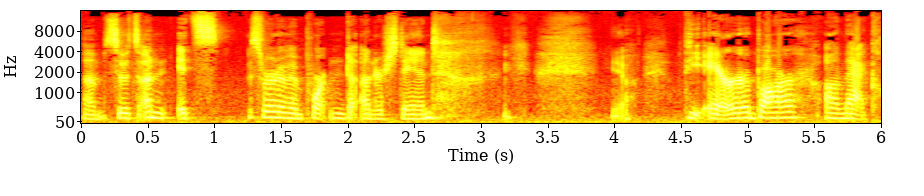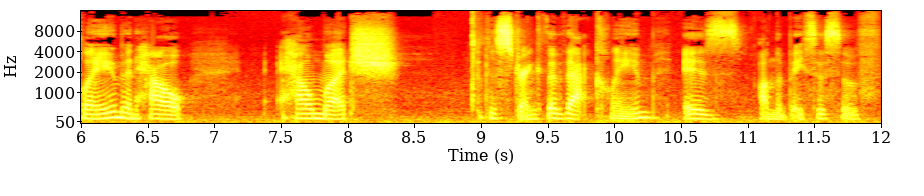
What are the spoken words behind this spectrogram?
Um, so it's un- it's sort of important to understand, you know, the error bar on that claim and how how much the strength of that claim is on the basis of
